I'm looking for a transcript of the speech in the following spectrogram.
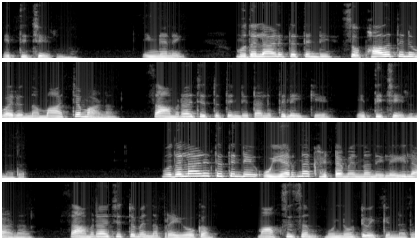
എത്തിച്ചേരുന്നു. ഇങ്ങനെ മുതലാളിത്തത്തിന്റെ സ്വഭാവത്തിന് വരുന്ന മാറ്റമാണ് സാമ്രാജ്യത്വത്തിന്റെ തലത്തിലേക്ക് എത്തിച്ചേരുന്നത്. മുതലാളിത്തത്തിന്റെ ഉയർന്ന ഘട്ടമെന്ന നിലയിലാണ് സാമ്രാജ്യത്വം എന്ന പ്രയോഗം മാർക്സിസം മുന്നോട്ട് വയ്ക്കുന്നത്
